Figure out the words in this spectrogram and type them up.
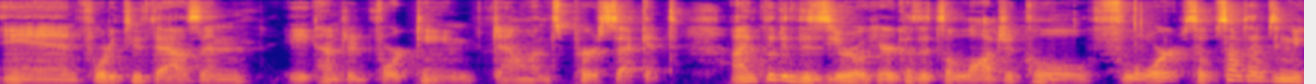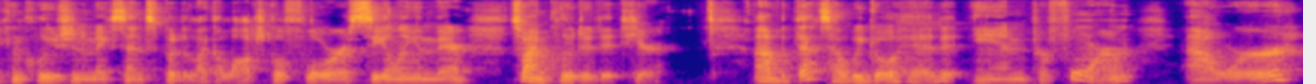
and 42,814 gallons per second. I included the zero here because it's a logical floor. So sometimes in your conclusion, it makes sense to put it like a logical floor or ceiling in there. So I included it here. Uh, but that's how we go ahead and perform our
